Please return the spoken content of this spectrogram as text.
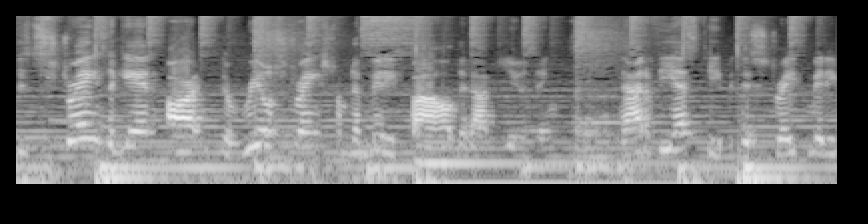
The strings, again, are the real strings from the MIDI file that I'm using. Not a VST, but just straight MIDI,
